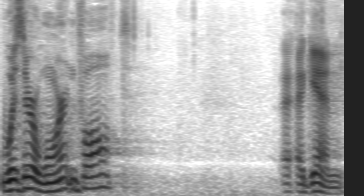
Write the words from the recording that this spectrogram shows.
was there a warrant involved? Again,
